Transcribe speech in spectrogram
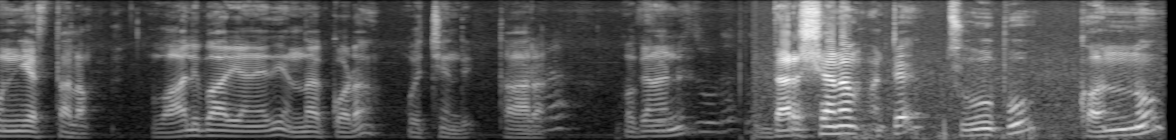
పుణ్యస్థలం. వాలి భార్య అనేది ఇందాక కూడా వచ్చింది తార. ఓకేనండి? దర్శనం అంటే చూపు కన్ను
